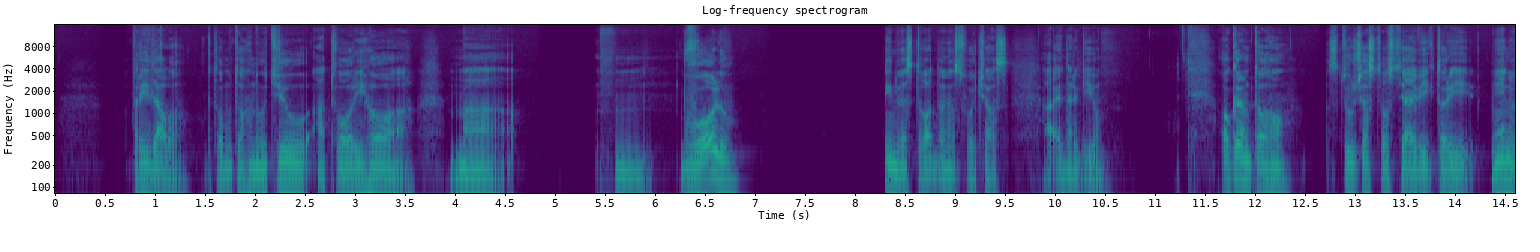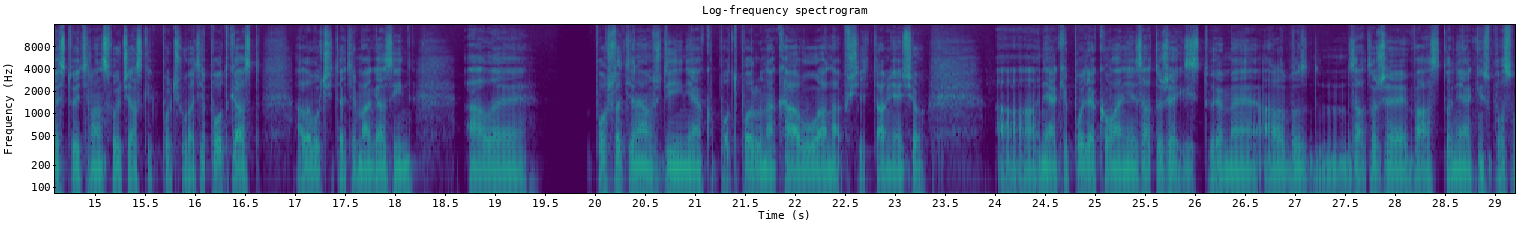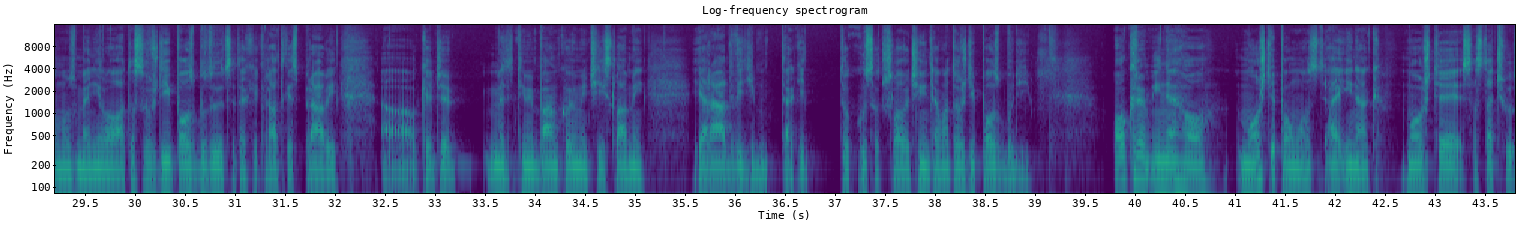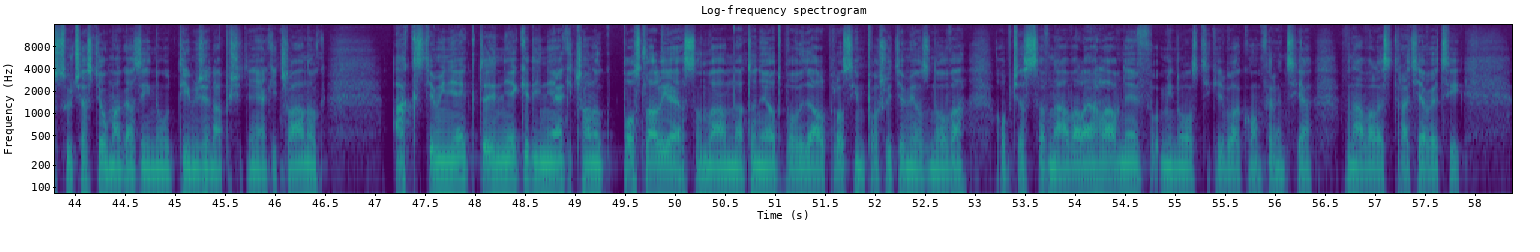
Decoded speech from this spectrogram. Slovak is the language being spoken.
pridalo k tomuto hnutiu a tvorí ho a má hm, vôľu investovať do neho svoj čas a energiu. Okrem toho, súčasťou ste aj vy, ktorí neinvestujete len svoj čas, keď počúvate podcast alebo čítate magazín, ale pošlete nám vždy nejakú podporu na kávu a napíšte tam niečo a nejaké poďakovanie za to, že existujeme alebo za to, že vás to nejakým spôsobom zmenilo a to sú vždy pozbudzujúce také krátke správy, keďže medzi tými bankovými číslami ja rád vidím takýto kúsok človečiny, tak ma to vždy pozbudí. Okrem iného môžete pomôcť aj inak. Môžete sa stať súčasťou magazínu tým, že napíšete nejaký článok. Ak ste mi niekto, niekedy nejaký článok poslali a ja som vám na to neodpovedal, prosím, pošlite mi ho znova. Občas sa v návale a hlavne v minulosti, keď bola konferencia, v návale stratia veci.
